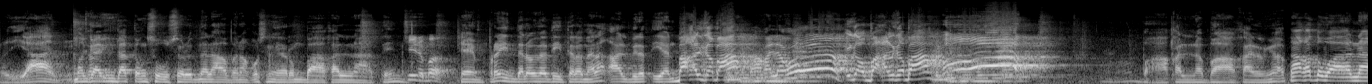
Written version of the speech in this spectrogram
Ayan. Maganda tong susunod na laban ng kusinerong bakal natin. Sino ba? Siyempre, yung dalawa natitira na lang, Alvin at Ian. Bakal ka ba? Bakal ako! Ikaw, bakal ka ba? Oo! Bakal na bakal nga. Nakakatuwa na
